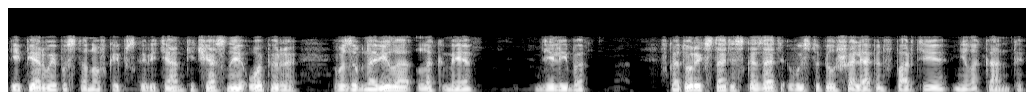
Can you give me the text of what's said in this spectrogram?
и первой постановкой «Псковитянки», частная опера возобновила «Лакме» Делиба, в которой, кстати сказать, выступил Шаляпин в партии «Нелаканты»,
